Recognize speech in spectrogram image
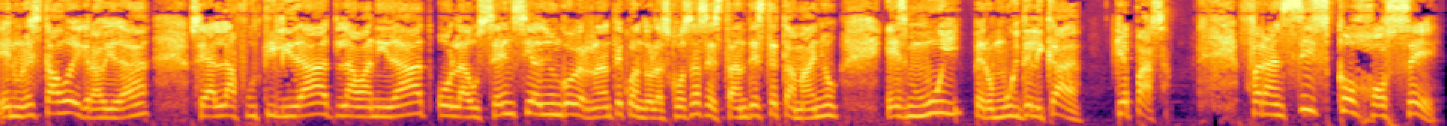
en un estado de gravedad, o sea, la futilidad, la vanidad o la ausencia de un gobernante cuando las cosas están de este tamaño es muy, pero muy delicada. ¿Qué pasa? Francisco José,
